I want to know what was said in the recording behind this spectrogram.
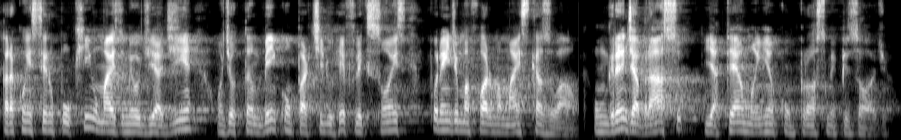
para conhecer um pouquinho mais do meu dia a dia, onde eu também compartilho reflexões, porém de uma forma mais casual. Um grande abraço e até amanhã com o próximo episódio.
